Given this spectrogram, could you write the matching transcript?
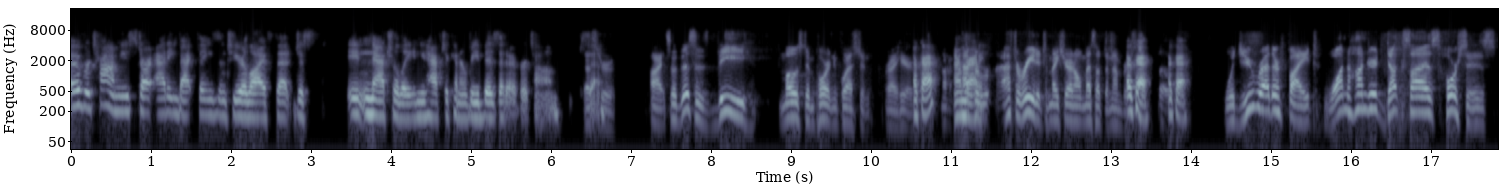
over time you start adding back things into your life that just it naturally and you have to kind of revisit over time. That's so. true. All right. So this is the most important question right here. Okay. I'm I ready. To, I have to read it to make sure I don't mess up the numbers. Okay. So, okay. Would you rather fight 100 duck-sized horses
